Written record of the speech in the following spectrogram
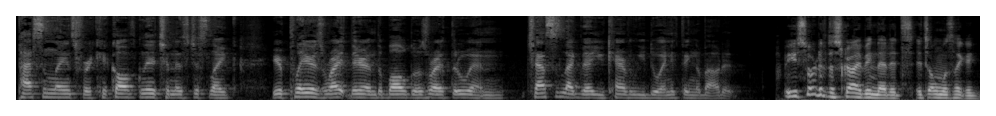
passing lanes for a kickoff glitch, and it's just like your player's right there and the ball goes right through, and chances like that you can't really do anything about it. But you're sort of describing that it's it's almost like a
